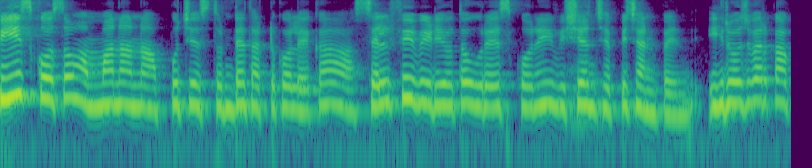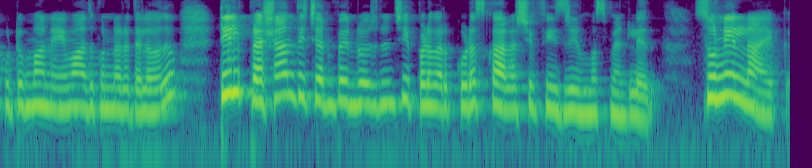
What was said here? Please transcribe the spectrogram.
ఫీజ్ కోసం అమ్మ నాన్న అప్పు చేస్తుంటే తట్టుకోలేక సెల్ఫీ వీడియోతో ఉరేసుకొని విషయం చెప్పి చనిపోయింది. ఈ రోజు వరకు ఆ కుటుంబాన్ని ఏం ఆదుకున్నారో తెలియదు టిల్ ప్రశాంతి చనిపోయిన రోజు నుంచి ఇప్పటి వరకు కూడా స్కాలర్షిప్ ఫీజు రీఎంబర్స్మెంట్ లేదు. సునీల్ నాయక్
